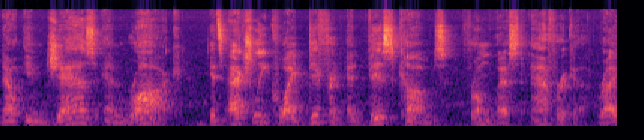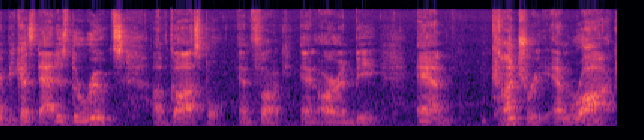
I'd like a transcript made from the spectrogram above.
Now in jazz and rock, it's actually quite different. And this comes from West Africa, right? Because that is the roots of gospel and funk and R&B and country and rock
